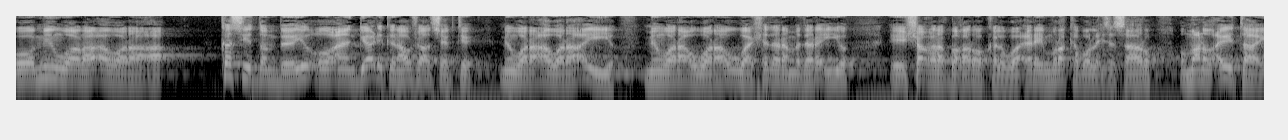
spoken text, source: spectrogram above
oo min waraa'a waraa'a ka sii dambeeyo oo aan gaadhi karin hawsha aad min waraa'a waraa'a iyo min waraa'u waraa'u waa shadara madara iyo shaqra baqaroo kale waa erey murakab oo la isa saaro. Oo macnadu ay tahay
